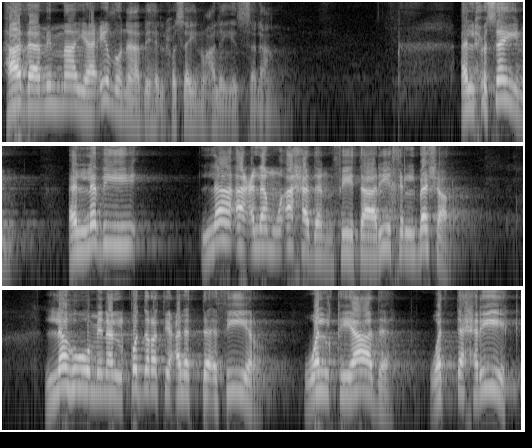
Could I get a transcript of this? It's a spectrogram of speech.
هذا مما يعظنا به الحسين عليه السلام. الحسين الذي لا أعلم أحدا في تاريخ البشر له من القدرة على التأثير والقيادة والتحريك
